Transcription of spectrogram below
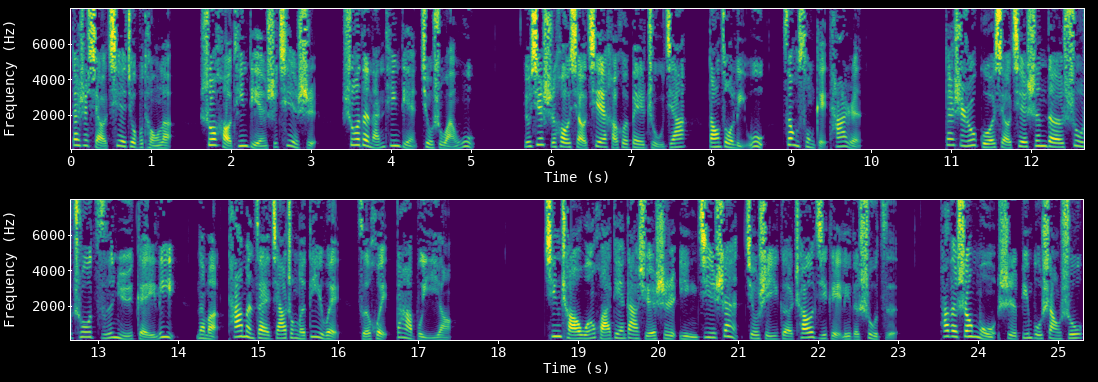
但是小妾就不同了，说好听点是妾室，说的难听点就是玩物。有些时候，小妾还会被主家当做礼物。赠送给他人，但是如果小妾生的庶出子女给力，那么他们在家中的地位则会大不一样。清朝文华殿大学士尹继善就是一个超级给力的庶子，他的生母是兵部尚书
